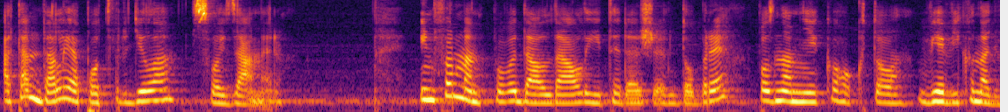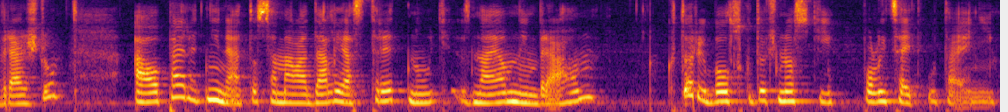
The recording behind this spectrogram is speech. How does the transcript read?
a tam Dalia potvrdila svoj zámer – Informant povedal Dali teda, že dobre, poznám niekoho, kto vie vykonať vraždu a o pár dní na to sa mala Dalia stretnúť s nájomným vrahom, ktorý bol v skutočnosti policajt utajení.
